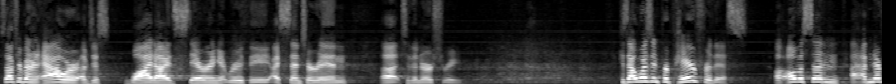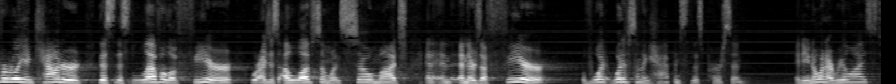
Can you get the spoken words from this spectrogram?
so after about an hour of just wide eyed staring at Ruthie, I sent her in uh, to the nursery. Because I wasn't prepared for this. Uh, all of a sudden, I've never really encountered this, this level of fear where I just, I love someone so much, and, and, and there's a fear of what, what if something happens to this person? And you know what I realized?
